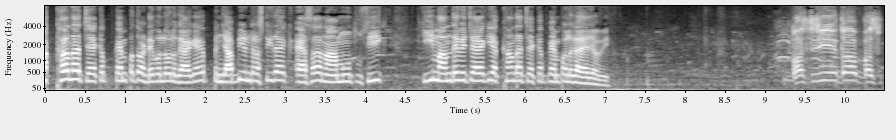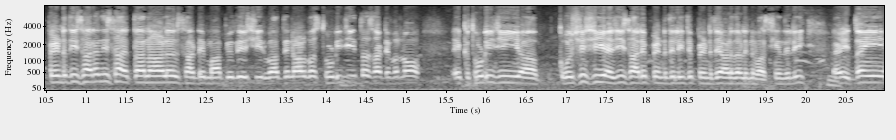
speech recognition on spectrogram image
ਅੱਖਾਂ ਦਾ ਚੈੱਕਅਪ ਕੈਂਪ ਤੁਹਾਡੇ ਵੱਲੋਂ ਲਗਾਇਆ ਗਿਆ। ਪੰਜਾਬੀ ਇੰਡਸਟਰੀ ਦਾ ਇੱਕ ਐਸਾ ਨਾਮ ਹੋ ਤੁਸੀਂ ਕੀ ਮਨ ਦੇ ਵਿੱਚ ਆਇਆ ਕਿ ਅੱਖਾਂ ਦਾ ਚੈੱਕਅਪ ਕੈਂਪ ਲਗਾਇਆ ਜਾਵੇ? ਬਸ ਜੀ ਇਹ ਤਾਂ ਬਸ ਪਿੰਡ ਦੀ ਸਾਰਿਆਂ ਦੀ ਸਹਾਇਤਾ ਨਾਲ ਸਾਡੇ ਮਾਪਿਓ ਦੇ ਆਸ਼ੀਰਵਾਦ ਦੇ ਨਾਲ ਬਸ ਥੋੜੀ ਜੀ ਤਾਂ ਸਾਡੇ ਵੱਲੋਂ ਇੱਕ ਥੋੜੀ ਜੀ ਕੋਸ਼ਿਸ਼ ਹੀ ਹੈ ਜੀ ਸਾਰੇ ਪਿੰਡ ਦੇ ਲਈ ਤੇ ਪਿੰਡ ਦੇ ਆਲੇ ਦੁਆਲੇ ਨਿਵਾਸੀਆਂ ਦੇ ਲਈ। ਇਦਾਂ ਹੀ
